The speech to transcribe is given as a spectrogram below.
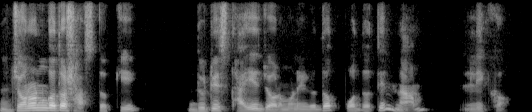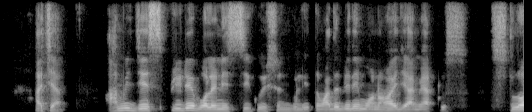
জননগত স্বাস্থ্য কি? দুটি স্থায়ী জন্মনিরোধক পদ্ধতির নাম লিখো। আচ্ছা আমি যে স্পিডে বলে নিচ্ছি কোয়েশ্চেনগুলি তোমাদের যদি মনে হয় যে আমি একটু স্লো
